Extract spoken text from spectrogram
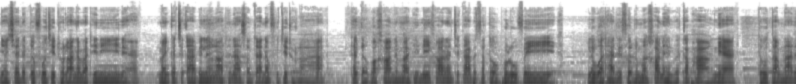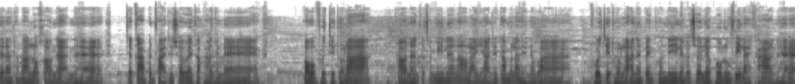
อย่างเช่นถ้าเกิดฟูจิโทระนั้นมาที่นี่เนี่ยมันก็จะกลายเป็นเรื่องราวที่น่าสนใจนะฟูจิโทระถ้าเกิดว่าเขานั้นมาที่นี่เขานั้นจะกลายเป็นศัตรูพลูฟี่ หรือว่าท้ายที่สุดแล้วเมื่อเขาเห็นเวกาพังเนี่ยถูกตามล่าโดยรัฐบาลโลกเขานั้นนะฮะจะกลายเป็นฝ่ายที่ช่วยเวกาพังกันแน่ เพราะว่าฟูจิโทระเขานั้นก็จะมีเรื่องเล่าหลายอย่างที่ทำให้เราเห็นนะว่าฟูจิโทระนั้นเป็นคนดีแล้วก็ช่วยเหลือพวกลูฟี่หลายครั้งนะฮะ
